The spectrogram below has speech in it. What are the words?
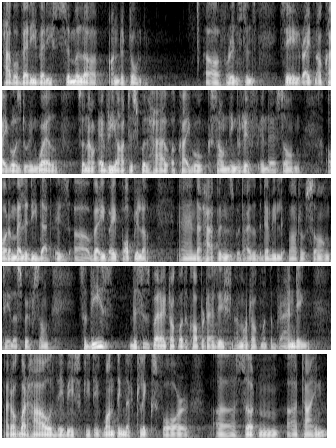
have a very, very similar undertone. Uh, for instance, say right now Kygo is doing well, so now every artist will have a Kygo sounding riff in their song or a melody that is uh, very, very popular. And that happens with either the Demi Lovato song, Taylor Swift song. So these, this is where I talk about the corporatization. I'm not talking about the branding. I talk about how they basically take one thing that clicks for a certain uh, time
